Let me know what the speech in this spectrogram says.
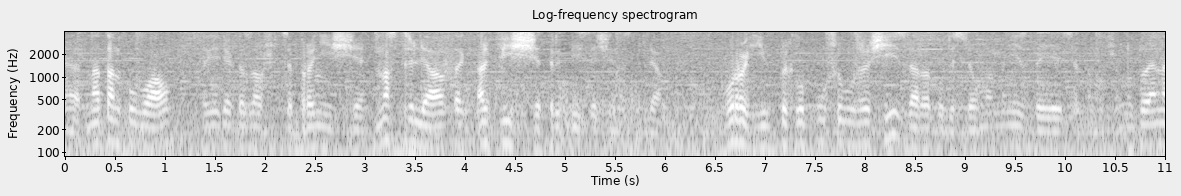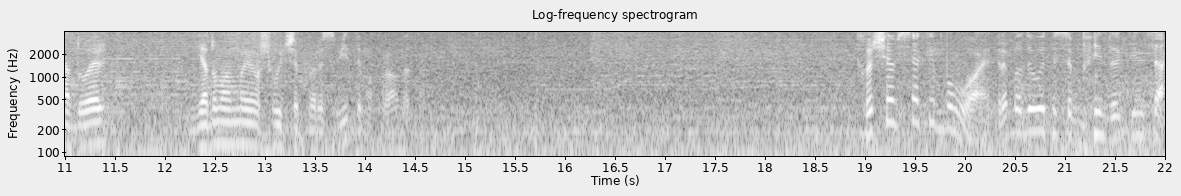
Е, натанкував, так як я казав, що це броніще. Настріляв, так, альфіще 3000 настріляв. Ворогів прихлопушив уже 6, зараз буде 7, мені здається, тому що ну дуель дуель. Я думаю, ми його швидше пересвітимо, правда? Хоча всяке буває, треба дивитися до кінця.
